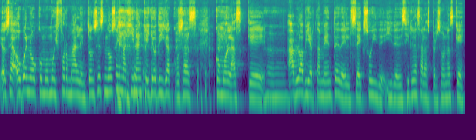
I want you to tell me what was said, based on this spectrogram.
¿eh? O sea, o bueno, como muy formal. Entonces no se imaginan que yo diga cosas como las que hablo abiertamente del sexo y de, y de decirles a las personas que,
